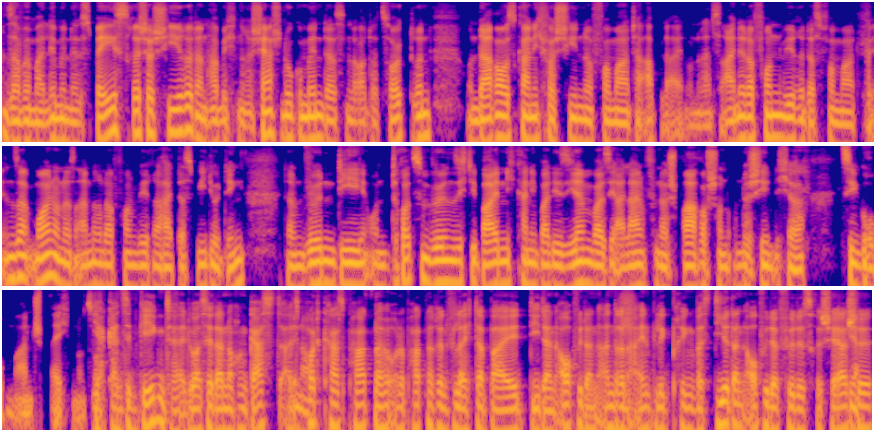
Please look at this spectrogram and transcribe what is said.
sagen wir mal, Liminal Space recherchiere, dann habe ich ein Recherchedokument, da ist ein lauter Zeug drin und daraus kann ich verschiedene Formate ableiten. Und das eine davon wäre das Format für Insert Moin und das andere davon wäre halt das Videoding. Dann würden die, und trotzdem würden sich die beiden nicht kannibalisieren, weil sie allein von der Sprache schon unterschiedliche Zielgruppen ansprechen und so. Ja, ganz im Gegenteil. Du hast ja dann noch einen Gast als genau. Podcast-Partner oder Partnerin vielleicht dabei, die dann auch wieder einen anderen Einblick bringen, was dir dann auch wieder für das Recherche, ja.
